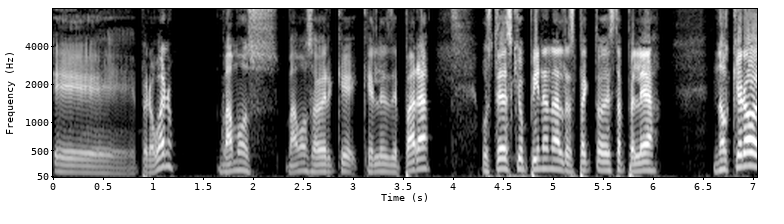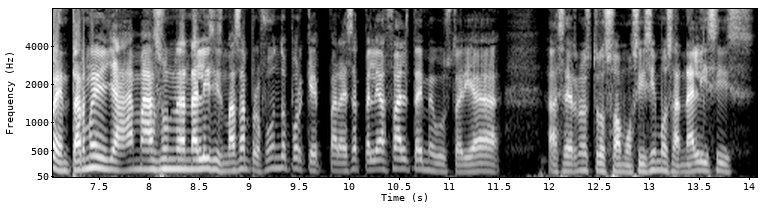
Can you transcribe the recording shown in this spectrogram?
eh, pero bueno, vamos, vamos a ver qué, les depara. ¿Ustedes qué opinan al respecto de esta pelea? No quiero aventarme ya más un análisis más en profundo porque para esa pelea falta y me gustaría hacer nuestros famosísimos análisis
